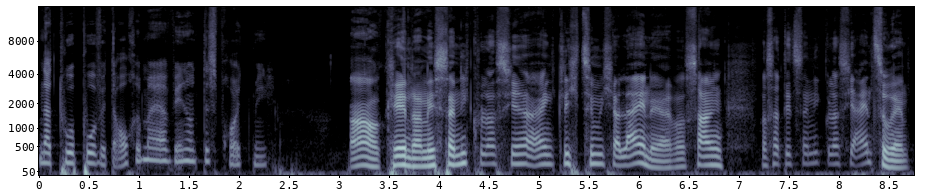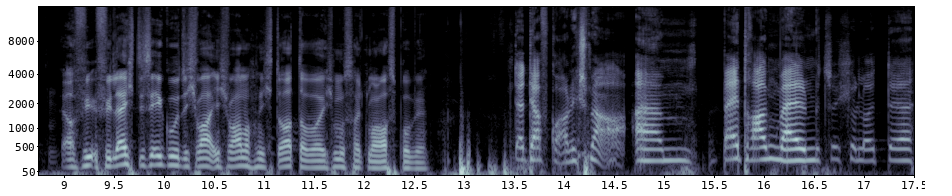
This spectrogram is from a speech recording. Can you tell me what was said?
Naturpur wird auch immer erwähnt und das freut mich. Ah, okay, dann ist der Nikolas hier eigentlich ziemlich alleine. Was sagen, was hat jetzt der Nikolas hier einzuwenden? Ja, vi- vielleicht ist eh gut. Ich war, ich war noch nicht dort, aber ich muss halt mal ausprobieren. Der darf gar nichts mehr ähm, beitragen, weil mit solchen Leuten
